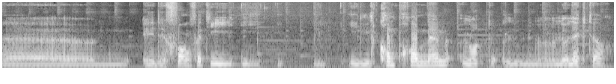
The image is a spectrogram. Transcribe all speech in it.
Et des fois en fait il, il comprend même le, lecteur,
